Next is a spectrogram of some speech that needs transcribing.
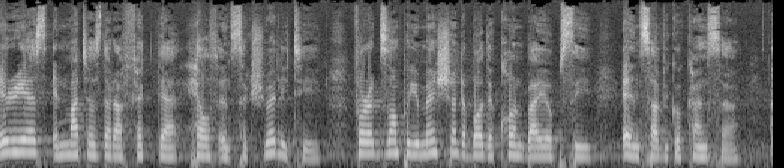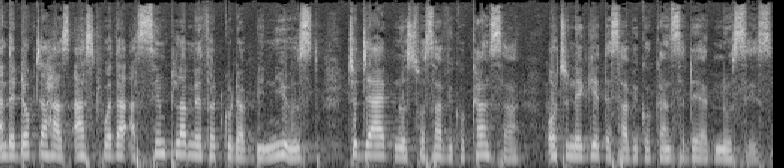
areas and matters that affect their health and sexuality. For example, you mentioned about the colon biopsy and cervical cancer and the doctor has asked whether a simpler method could have been used to diagnose for cervical cancer or to negate the cervical cancer diagnosis.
